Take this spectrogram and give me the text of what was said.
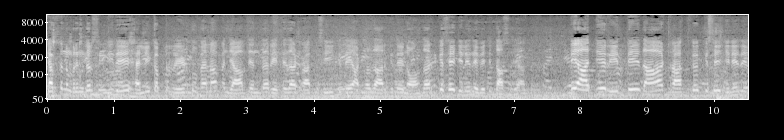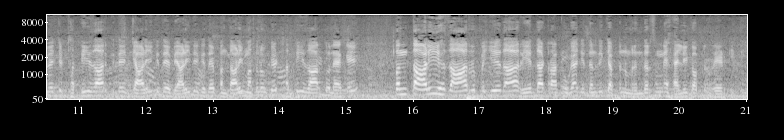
ਕੈਪਟਨ ਅਮਰਿੰਦਰ ਸਿੰਘ ਜੀ ਦੇ ਹੈਲੀਕਾਪਟਰ ਰੇਡ ਤੋਂ ਪਹਿਲਾਂ ਪੰਜਾਬ ਦੇ ਅੰਦਰ ਰੇਤੇ ਦਾ ਟਰੱਕ ਸੀ, ਕਿਤੇ 8000 ਕਿਤੇ 9000 ਕਿਸੇ ਜ਼ਿਲ੍ਹੇ ਦੇ ਵਿੱਚ 10000 ਤੇ ਅੱਜ ਰੇਤੇ ਦਾ ਟਰੱਕ ਕਿਸੇ ਜ਼ਿਲ੍ਹੇ ਦੇ ਵਿੱਚ 38000 ਕਿਤੇ 40 ਕਿਤੇ 42 ਤੇ ਕਿਤੇ 45 ਮਤਲਬ ਕਿ 38000 ਤੋਂ ਲੈ ਕੇ 45000 ਰੁਪਏ ਦਾ ਰੇਤ ਦਾ ਟਰੱਕ ਹੋ ਗਿਆ, ਜਿੱਦਣ ਦੀ ਕੈਪਟਨ ਅਮਰਿੰਦਰ ਸਿੰਘ ਨੇ ਹੈਲੀਕਾਪਟਰ ਰੇਡ ਕੀਤੀ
